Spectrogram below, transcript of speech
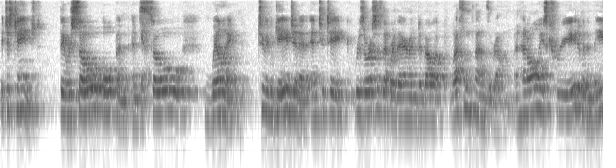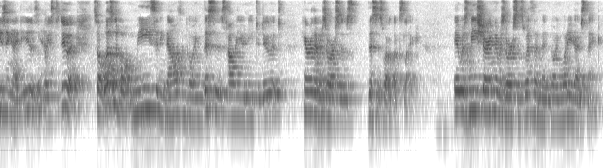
it just changed. They were so open and yeah. so willing to engage in it and to take resources that were there and develop lesson plans around them and had all these creative and amazing ideas of yeah. ways to do it. So it wasn't about me sitting down with them going, this is how you need to do it here are the resources, this is what it looks like. It was me sharing the resources with them and going, what do you guys think?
